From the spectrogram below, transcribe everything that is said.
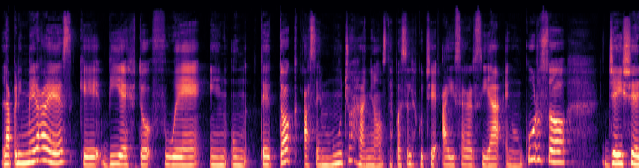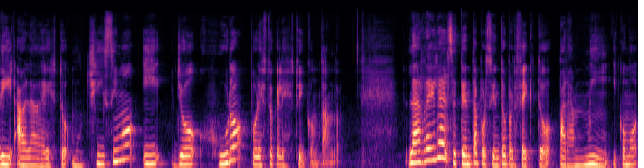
La primera vez que vi esto fue en un TED Talk hace muchos años. Después se lo escuché a Isa García en un curso. Jay Sherry habla de esto muchísimo y yo juro por esto que les estoy contando. La regla del 70% perfecto para mí y como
